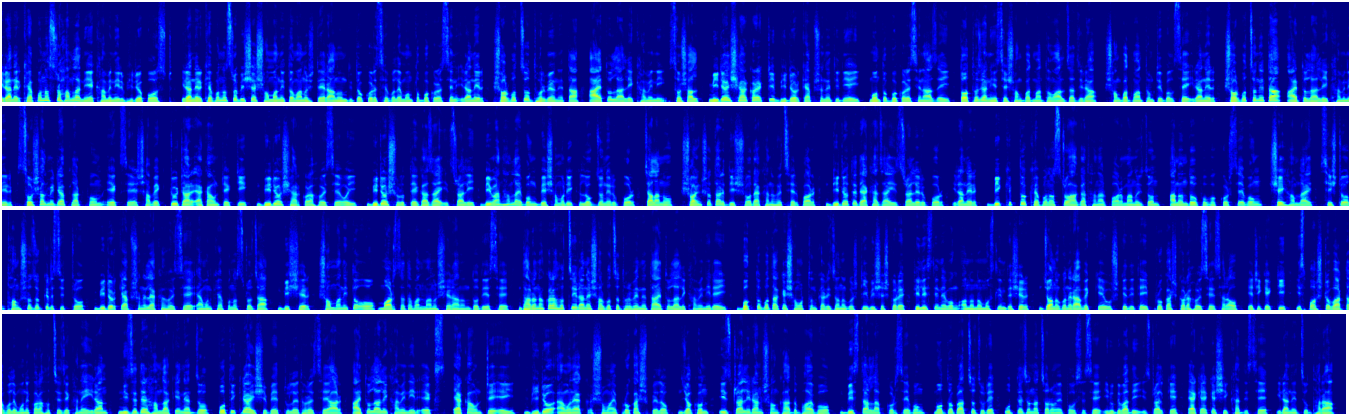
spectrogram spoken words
ইরানের ক্ষেপণাস্ত্র হামলা নিয়ে খামেনির ভিডিও পোস্ট। ইরানের ক্ষেপণাস্ত্র বিশ্বের সম্মানিত মানুষদের আনন্দিত করেছে বলে মন্তব্য করেছেন ইরানের সর্বোচ্চ ধর্মীয় নেতা আয়াতুল্লাহ আলী খামেনি। সোশ্যাল মিডিয়ায় শেয়ার করা একটি ভিডিওর ক্যাপশনে তিনি এই মন্তব্য করেছেন। আজ এই তথ্য জানিয়েছে সংবাদ মাধ্যম আল জাজিরা। সংবাদ মাধ্যমটি বলছে, ইরানের সর্বোচ্চ নেতা আয়াতুল্লাহ আলী খামেনির সোশ্যাল মিডিয়া প্ল্যাটফর্ম এক্সে সাবেক টুইটার অ্যাকাউন্টে একটি ভিডিও শেয়ার করা হয়েছে। ওই ভিডিওর শুরুতে গাজায় ইসরায়েলি বিমান হামলা এবং বেসামরিক লোকজনের উপর চালানো সহিংসতার দৃশ্য দেখানো হয়েছে। এরপর ভিডিওতে দেখা যায়, ইসরায়েলের উপর ইরানের বিক্ষিপ্ত ক্ষেপণাস্ত্র আঘাত হানার পর মানুষজন আনন্দ উপভোগ করছে এবং সেই হামলায় সৃষ্ট ধ্বংসযজ্ঞের চিত্র ভিডিওর ক্যাপশনে লেখা হয়েছে। এমন ক্ষেপণাস্ত্র যা বিশ্বের সম্মানিত ও মর্যাদাবান মানুষের আনন্দ দিয়েছে। ধারণা করা হচ্ছে, ইরানের সর্বোচ্চ ধর্মীয় নেতা আয়তুল্লা আলী খামেনির এই বক্তব্য তাকে সমর্থনকারী জনগোষ্ঠী, বিশেষ করে ফিলিস্তিন এবং অন্যান্য মুসলিম দেশের জনগণের আবেগকে উস্কে দিতেই প্রকাশ করা হয়েছে। এছাড়াও এটিকে একটি স্পষ্ট বার্তা বলে মনে করা হচ্ছে, যেখানে ইরান নিজেদের হামলাকে ন্যায্য প্রতিক্রিয়া হিসেবে তুলে ধরেছে। আর আয়তুল্লা আলী খামেনির এক্স অ্যাকাউন্টে এই ভিডিও এমন এক সময় প্রকাশ পেল, যখন ইসরায়েল ইরান সংঘাত ভয়াবহ বিস্তার লাভ করছে এবং মধ্যপ্রাচ্য জুড়ে উত্তেজনা চরমে পৌঁছেছে। ইহুদিবাদী ইসরায়েলকে একে একে শিক্ষা দিচ্ছে ইরানের যোদ্ধারা।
